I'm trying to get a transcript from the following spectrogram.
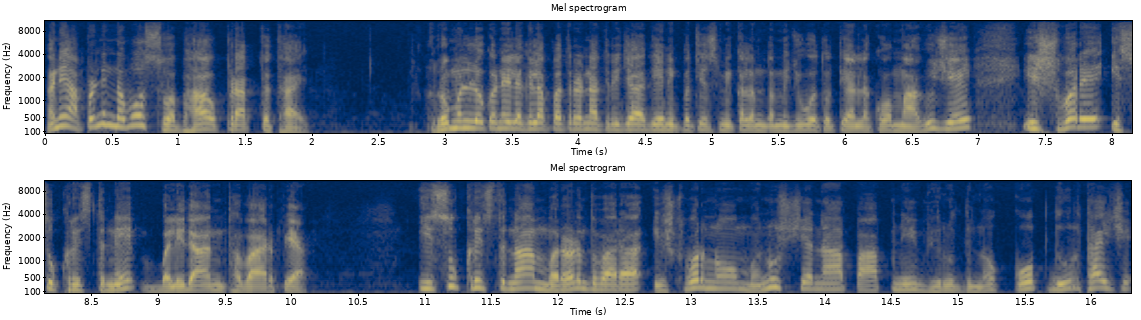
અને આપણને નવો સ્વભાવ પ્રાપ્ત થાય. રોમન લોકોને લખેલા પત્રના ત્રીજા અધ્યાયની પચીસમી કલમ તમે જુઓ તો ત્યાં લખવામાં આવ્યું છે, ઈશ્વરે ઈસુ ખ્રિસ્તને બલિદાન થવા અર્પ્યા ઈસુ ખ્રિસ્તના મરણ દ્વારા ઈશ્વરનો મનુષ્યના પાપની વિરુદ્ધનો કોપ દૂર થાય છે.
